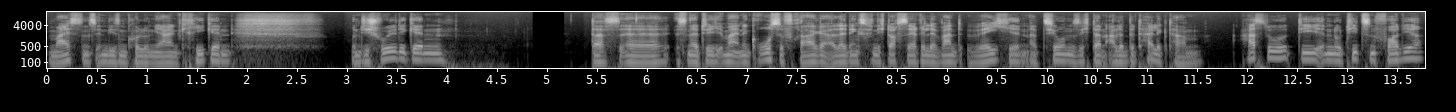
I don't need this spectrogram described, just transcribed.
meistens in diesen kolonialen Kriegen. Und die Schuldigen das äh, ist natürlich immer eine große Frage, allerdings finde ich doch sehr relevant, welche Nationen sich dann alle beteiligt haben. Hast du die Notizen vor dir?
